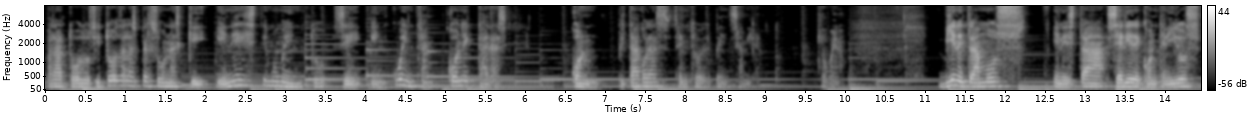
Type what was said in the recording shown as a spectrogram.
para todos y todas las personas que en este momento se encuentran conectadas con Pitágoras, Centro del Pensamiento. Qué bueno. Bien, entramos en esta serie de contenidos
